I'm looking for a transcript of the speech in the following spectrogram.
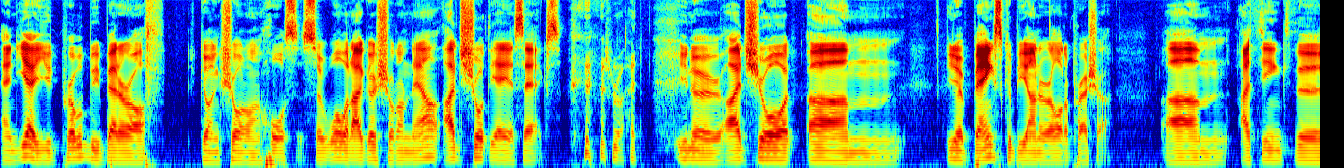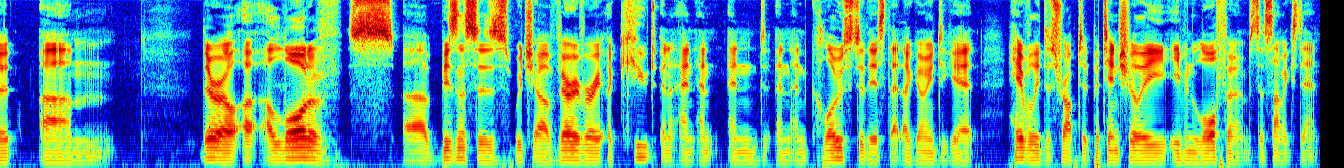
and yeah, you'd probably be better off going short on horses. So what would I go short on now? I'd short the ASX. right. You know, I'd short. Um, you know, banks could be under a lot of pressure. Um, I think that um, there are a, a lot of uh, businesses which are very, very acute and, and, and, and, and, and close to this that are going to get heavily disrupted, potentially even law firms to some extent.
